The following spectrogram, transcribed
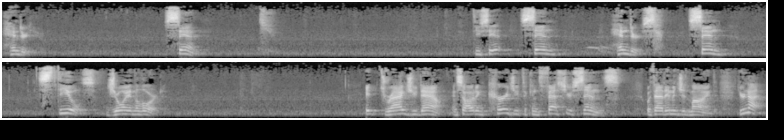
hinder you. Sin. Do you see it? Sin hinders. Sin steals joy in the Lord. It drags you down. And so I would encourage you to confess your sins with that image in mind. You're not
